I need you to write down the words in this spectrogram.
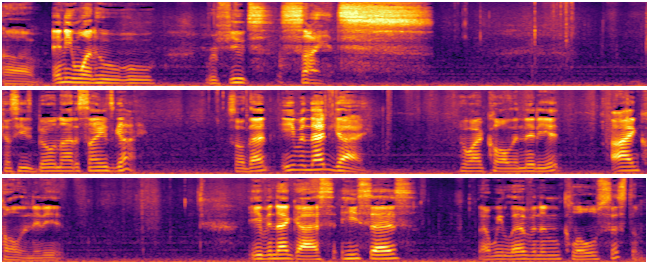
uh, anyone who, who refutes science because he's Bill Nye the science guy. So that even that guy, who I call an idiot, I call an idiot. Even that guy, he says that we live in an enclosed system.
